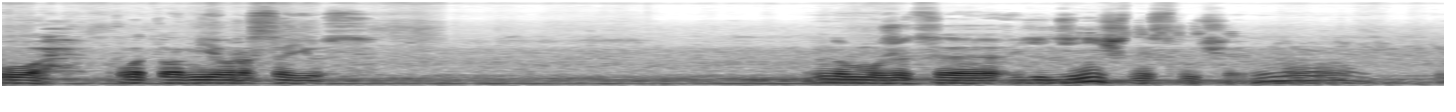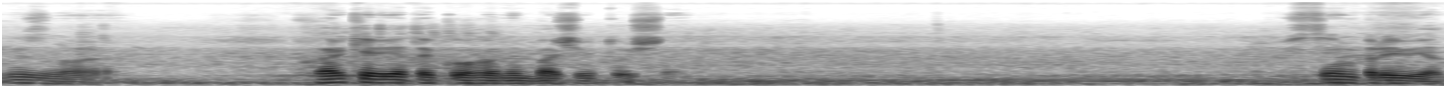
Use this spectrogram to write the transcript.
О, от вам Євросоюз. Ну, може, це єдиничний случай. Ну, не знаю. В Харкові я такого не бачив точно. Всім привіт.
